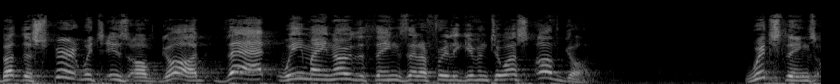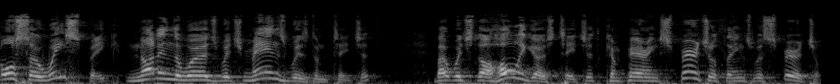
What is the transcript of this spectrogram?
but the Spirit which is of God, that we may know the things that are freely given to us of God. Which things also we speak, not in the words which man's wisdom teacheth, but which the Holy Ghost teacheth, comparing spiritual things with spiritual.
